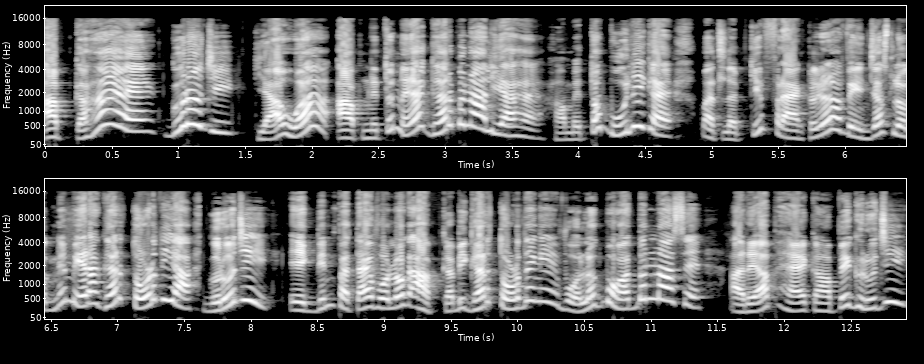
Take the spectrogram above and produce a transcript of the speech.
आप कहाँ हैं? गुरुजी, क्या हुआ? आपने तो नया घर बना लिया है। हमें तो भूल ही गए। मतलब कि फ्रैंकलिन और अवेंजर्स लोग ने मेरा घर तोड़ दिया। गुरुजी, एक दिन पता है वो लोग आपका भी घर तोड़ देंगे। वो लोग बहुत बदमाश है। अरे, आप है कहाँ पे गुरुजी?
